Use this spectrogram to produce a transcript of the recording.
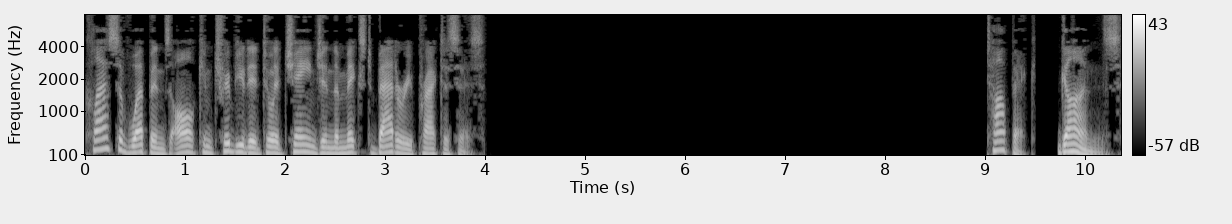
class of weapons all contributed to a change in the mixed battery practices. Guns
